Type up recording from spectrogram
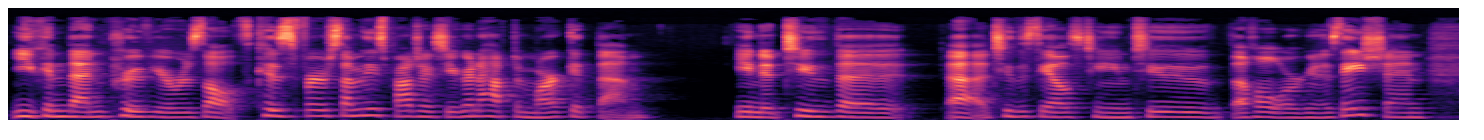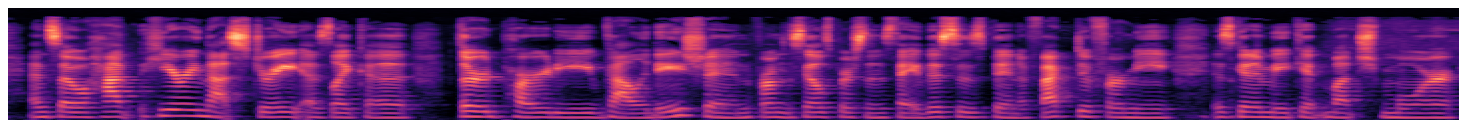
you can then prove your results because for some of these projects you're going to have to market them you know to the uh, to the sales team to the whole organization. And so have hearing that straight as like a third party validation from the salesperson say this has been effective for me is going to make it much more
